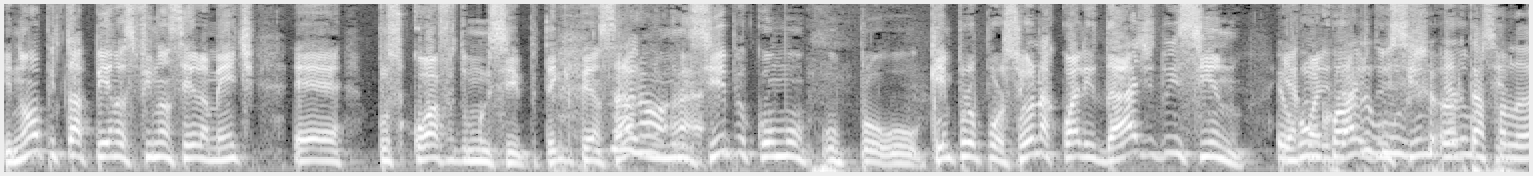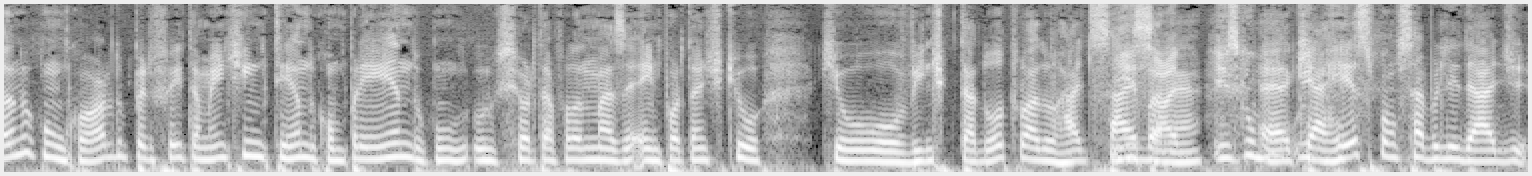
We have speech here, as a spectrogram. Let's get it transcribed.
e não optar apenas financeiramente é, para os cofres do município. Tem que pensar não, não, no município como o, o, quem proporciona a qualidade do ensino. Eu concordo com o que o senhor está falando, concordo perfeitamente, entendo, compreendo com o que o senhor está falando, mas é importante que o, que o ouvinte que está do outro lado do rádio saiba, né? Isso que, é, que a responsabilidade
